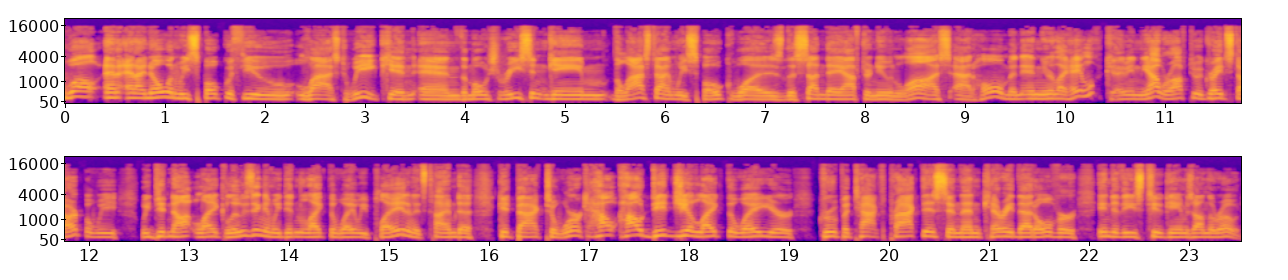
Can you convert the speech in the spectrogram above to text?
Well, and, and I know when we spoke with you last week, and, and the most recent game, the last time we spoke was the Sunday afternoon loss at home, and, and you're like, hey, look, I mean, yeah, we're off to a great start, but we we did not like losing, and we didn't like the way we played, and it's time to get back to work. How how did you like the way your group attacked practice, and then carried that over into these two games on the road?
